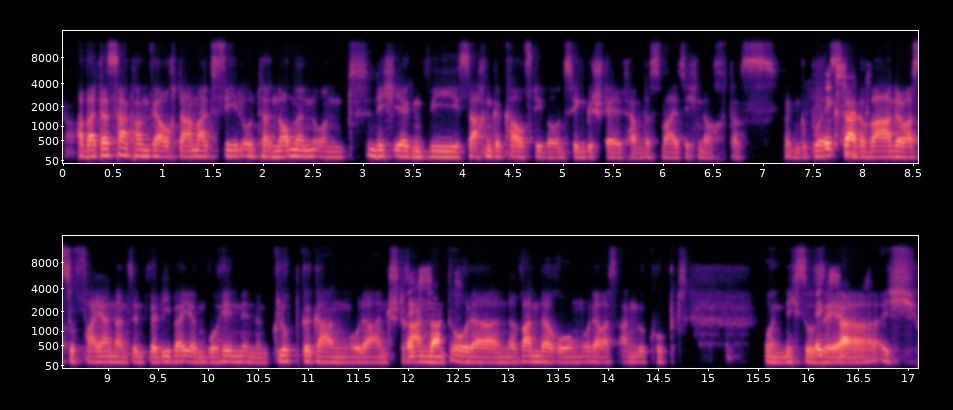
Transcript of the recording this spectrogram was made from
aber deshalb haben wir auch damals viel unternommen und nicht irgendwie Sachen gekauft, die wir uns hingestellt haben. Das weiß ich noch, dass wenn Geburtstage Exakt. waren oder was zu feiern, dann sind wir lieber irgendwo hin in einen Club gegangen oder an den Strand Exakt. oder eine Wanderung oder was angeguckt. Und nicht so Exakt. sehr, ich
